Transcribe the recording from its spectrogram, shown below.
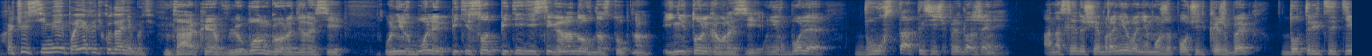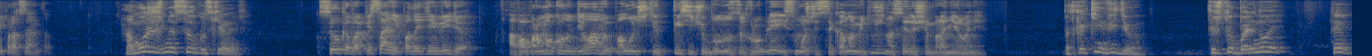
Хочу с семьей поехать куда-нибудь. Да, Кэп, в любом городе России. У них более 550 городов доступно. И не только в России. У них более 200 тысяч предложений. А на следующее бронирование можно получить кэшбэк до 30%. А можешь мне ссылку скинуть? Ссылка в описании под этим видео. А по промокоду «Дела» вы получите тысячу бонусных рублей и сможете сэкономить уже на следующем бронировании. Под каким видео? Ты что, больной? Ты...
